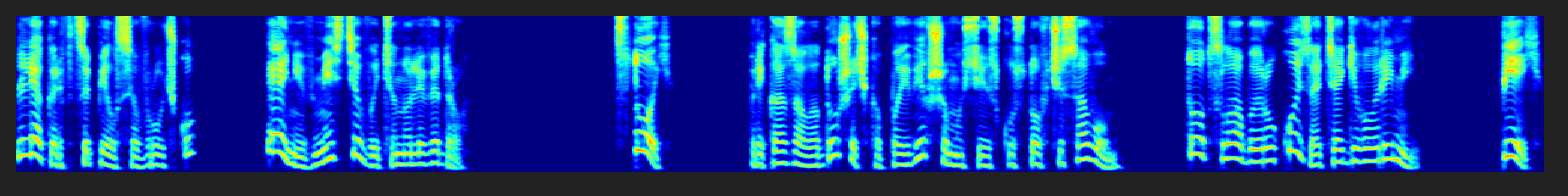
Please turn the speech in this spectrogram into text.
Лекарь вцепился в ручку, и они вместе вытянули ведро. «Стой!» — приказала душечка, появившемуся из кустов часовому. Тот слабой рукой затягивал ремень. «Пей!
